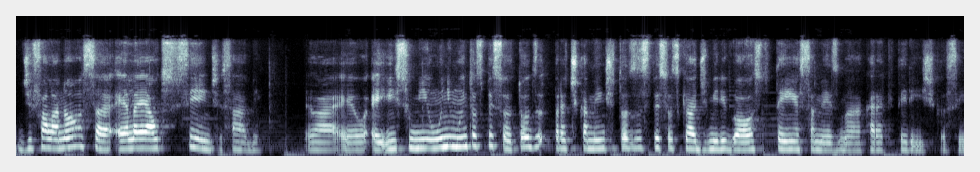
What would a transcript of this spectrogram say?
de falar, nossa, ela é autossuficiente, sabe? Eu, eu, é, isso me une muito às pessoas. Todas, praticamente todas as pessoas que eu admiro e gosto têm essa mesma característica, assim.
